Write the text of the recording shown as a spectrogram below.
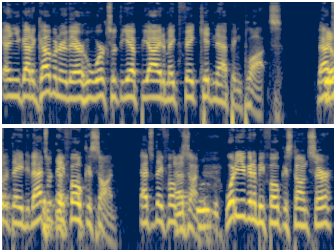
and you got a governor there who works with the FBI to make fake kidnapping plots. That's Yep. what they do. That's what they focus on. That's what they focus Absolutely. on. What are you going to be focused on, sir?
